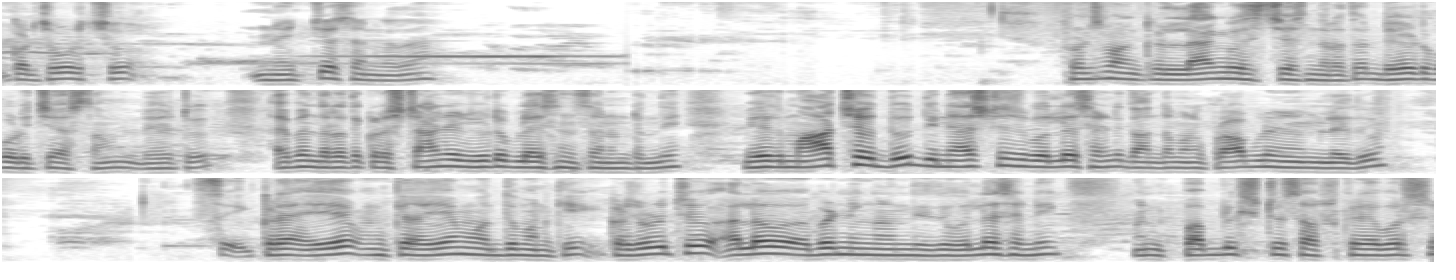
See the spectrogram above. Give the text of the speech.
ఇక్కడ చూడొచ్చు. నేను ఇచ్చేసాను కదా. ఫ్రెండ్స్ మనకి ఇక్కడ లాంగ్వేజ్ ఇచ్చేసిన తర్వాత డేట్ కూడా ఇచ్చేస్తాం. డేట్ అయిపోయిన తర్వాత ఇక్కడ స్టాండర్డ్ యూట్యూబ్ లైసెన్స్ అని ఉంటుంది. మీరు ఇది మార్చొద్దు. దీన్ని యాస్టేజ్కి వదిలేసండి దాంతో మనకు ప్రాబ్లం ఏం లేదు. సో ఇక్కడ ఏం ఇంకా ఏం వద్దు మనకి. ఇక్కడ చూడొచ్చు అలో అబెండింగ్ ఉంది. ఇది వదిలేసండి మనకి publish to subscribers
